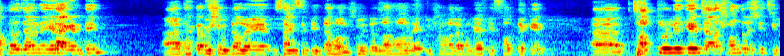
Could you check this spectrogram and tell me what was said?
আপনারা জানেন এর আগের দিন ঢাকা বিশ্ববিদ্যালয়ের সায়েন্সের তিনটা হল শহীদুল্লাহ হল একুশ হল এবং এফএস হল থেকে ছাত্রলীগের যারা সন্ত্রাসী ছিল,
